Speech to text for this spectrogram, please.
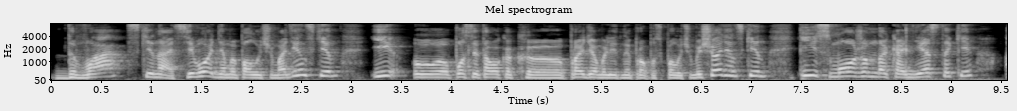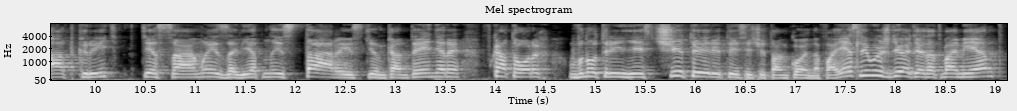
два скина. Сегодня мы получим один скин, и э, после того, как э, пройдем элитный пропуск, получим еще один скин, и сможем наконец-таки открыть те самые заветные старые скин-контейнеры, в которых внутри есть 4000 танкоинов. А если вы ждете этот момент,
